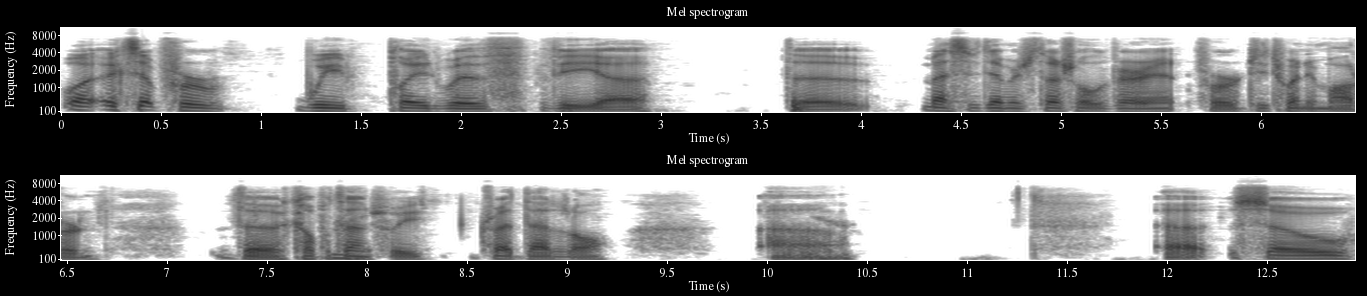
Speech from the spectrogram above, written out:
well, except for we played with the uh, the massive damage threshold variant for D20 Modern. The couple right. times we tried that at all. Um, yeah. uh, so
